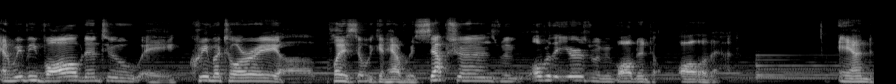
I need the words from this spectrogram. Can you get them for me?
And we've evolved into a crematory, a place that we can have receptions. We, over the years, we've evolved into all of that. And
